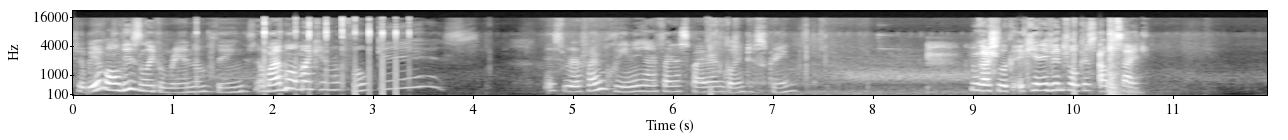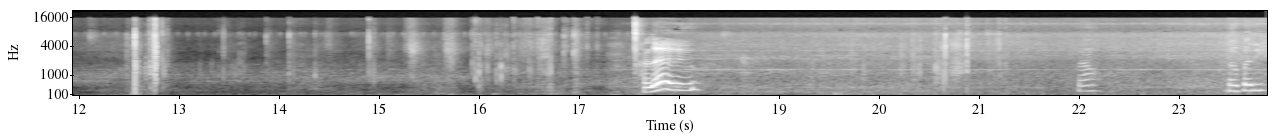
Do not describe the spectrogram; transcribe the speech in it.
So we have all these like random things. And why won't my camera focus? I swear if I'm cleaning and I find a spider, I'm going to scream. Oh my gosh, look, it can't even focus outside. Hello? No? Nobody?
